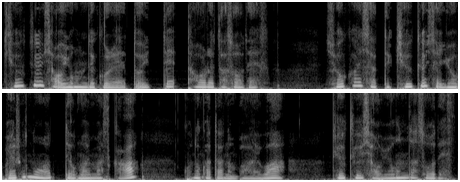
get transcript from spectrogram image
救急車を呼んでくれと言って倒れたそうです。障害者って救急車呼べるの？って思いますか？この方の場合は、救急車を呼んだそうです。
